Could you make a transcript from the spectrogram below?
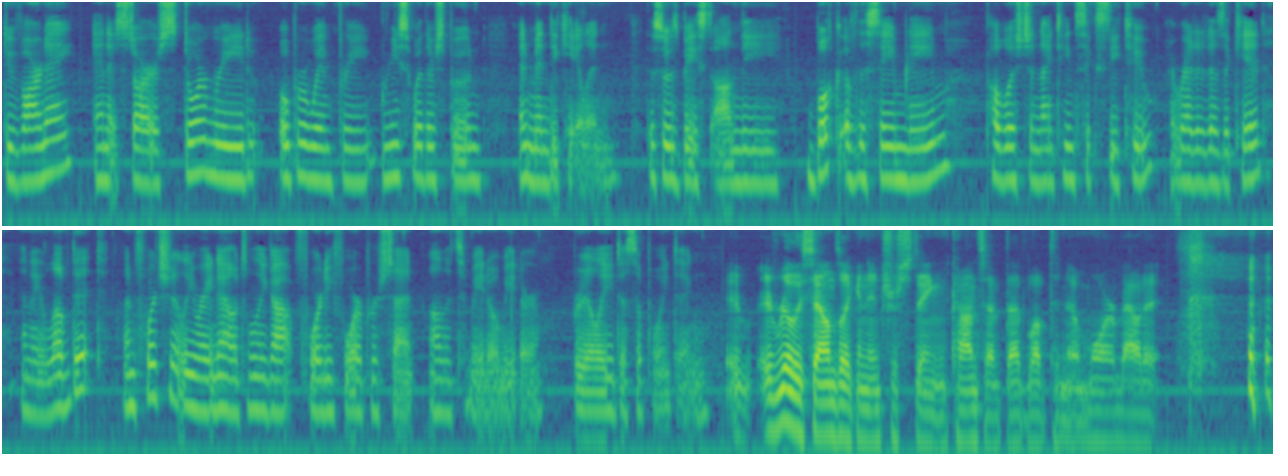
DuVernay, and it stars Storm Reid, Oprah Winfrey, Reese Witherspoon, and Mindy Kaling. This was based on the book of the same name, published in 1962. I read it as a kid and I loved it. Unfortunately, right now it's only got 44% on the tomato meter really disappointing. It, it really sounds like an interesting concept. I'd love to know more about it.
